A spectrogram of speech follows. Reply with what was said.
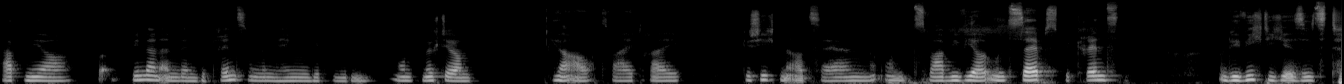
habe mir bin dann an den Begrenzungen hängen geblieben und möchte ja auch zwei, drei Geschichten erzählen. Und zwar wie wir uns selbst begrenzen und wie wichtig es ist,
